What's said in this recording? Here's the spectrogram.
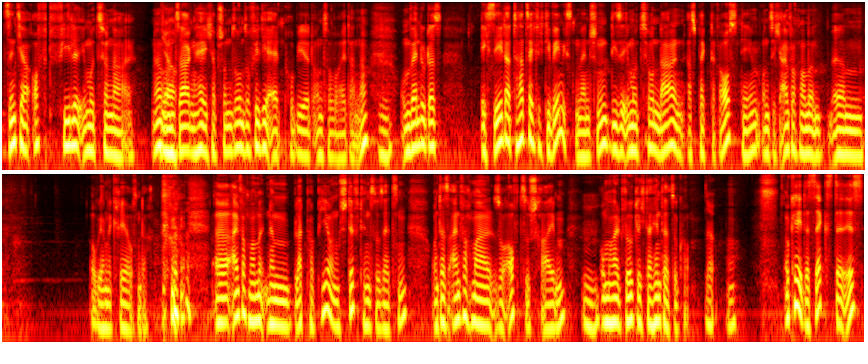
sind ja oft viele emotional ne? ja. und sagen, hey, ich habe schon so und so viel Diäten probiert und so weiter. Ne? Mhm. Und wenn du das, ich sehe da tatsächlich die wenigsten Menschen, diese emotionalen Aspekte rausnehmen und sich einfach mal mit, ähm, oh, wir haben eine Krähe auf dem Dach, äh, einfach mal mit einem Blatt Papier und einem Stift hinzusetzen und das einfach mal so aufzuschreiben, mhm. um halt wirklich dahinter zu kommen. Ja. Okay, das sechste ist,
